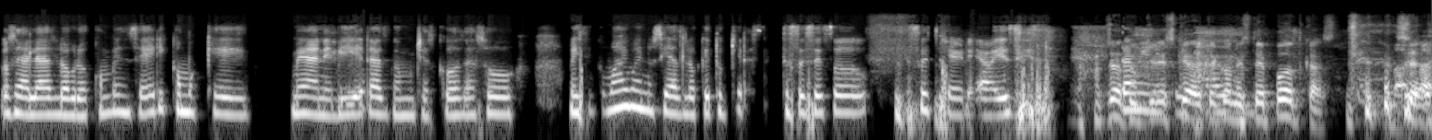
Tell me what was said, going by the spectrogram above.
o sea, las logro convencer y como que me dan el liderazgo en muchas cosas o me dicen como, ay, bueno, sí, haz lo que tú quieras. Entonces eso, eso es chévere a veces. O sea, tú quieres quedarte con este podcast. O sea,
